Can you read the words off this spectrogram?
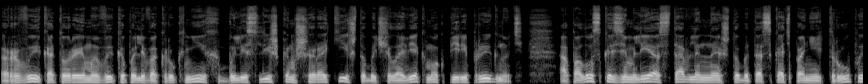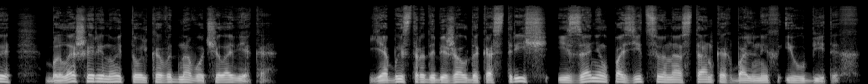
Рвы, которые мы выкопали вокруг них, были слишком широки, чтобы человек мог перепрыгнуть, а полоска земли, оставленная, чтобы таскать по ней трупы, была шириной только в одного человека. Я быстро добежал до кострищ и занял позицию на останках больных и убитых.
